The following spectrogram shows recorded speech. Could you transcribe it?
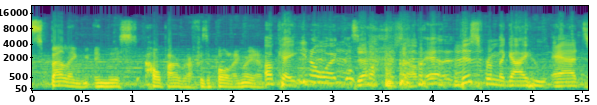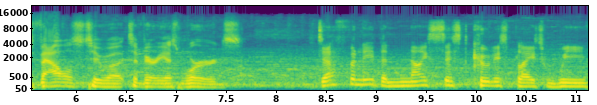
spelling in this whole paragraph is appalling, William. okay, you know what? Go fuck yourself. Uh, this from the guy who adds vowels to uh, to various words. Definitely the nicest, coolest place we've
